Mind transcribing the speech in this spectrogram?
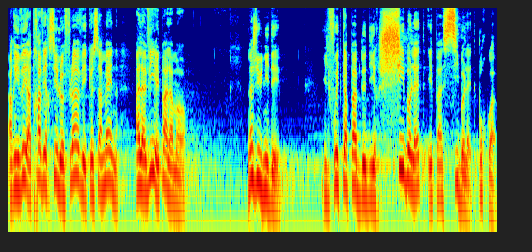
arriver à traverser le fleuve et que ça mène à la vie et pas à la mort? Là, j'ai une idée. Il faut être capable de dire chibolette et pas cibolette. Pourquoi?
